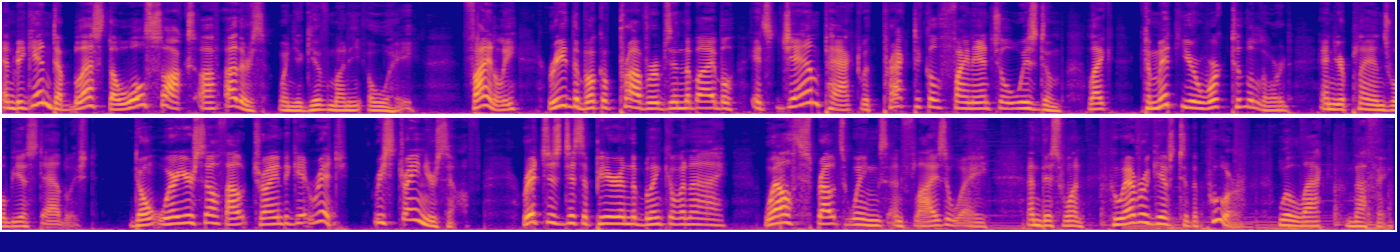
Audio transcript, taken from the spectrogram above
and begin to bless the wool socks off others when you give money away. Finally, read the book of Proverbs in the Bible. It's jam packed with practical financial wisdom, like commit your work to the Lord and your plans will be established. Don't wear yourself out trying to get rich. Restrain yourself. Riches disappear in the blink of an eye. Wealth sprouts wings and flies away. And this one, whoever gives to the poor, will lack nothing.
